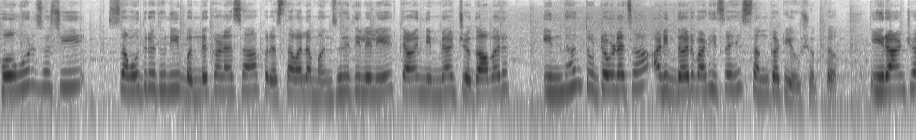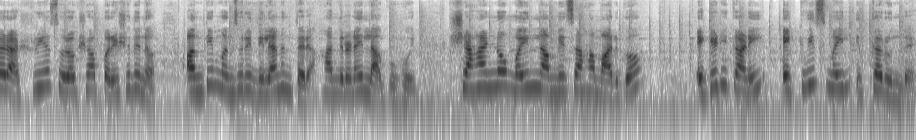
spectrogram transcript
होमुर्जची समुद्रधुनी बंद करण्याचा प्रस्तावाला मंजुरी दिलेली आहे. त्यामुळे निम्म्या जगावर इंधन तुटवड्याचं आणि दरवाढीचं हे संकट येऊ शकतं. इराणच्या राष्ट्रीय सुरक्षा परिषदेनं अंतिम मंजुरी दिल्यानंतर हा निर्णय लागू होईल. शहाण्णव मैल लांबीचा हा मार्ग एके ठिकाणी एकवीस मैल इतका रुंद आहे.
